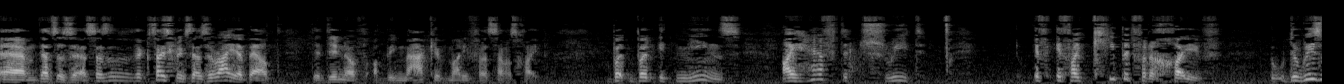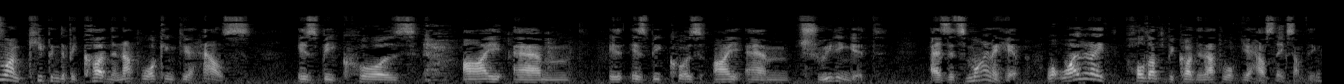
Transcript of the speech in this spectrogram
Um, that's as it says. The Ksai brings says a raya about the din of, of being ma'akiv money for a Samas Chayv. But but it means I have to treat if, if I keep it for the chayiv, the reason why I'm keeping the bikad and not walking to your house is because I am is because I am treating it as it's mine here. Well, why did I hold on to bikad and not walk your house take something?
